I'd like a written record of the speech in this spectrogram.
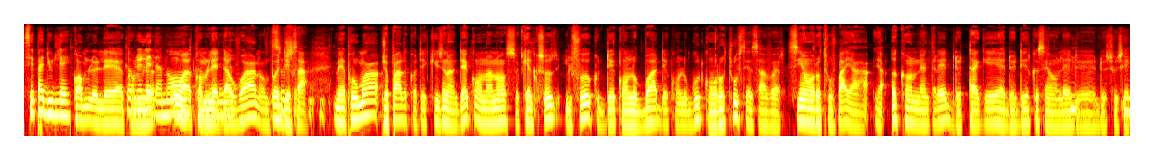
C'est pas du lait. Comme le lait, Comme le lait d'amande, ouais, comme comme le lait d'avoine, on peut dire ça. Mais pour moi, je parle côté cuisine. Dès qu'on annonce quelque chose, il faut que dès qu'on le boit, dès qu'on le goûte, qu'on retrouve ses saveurs. Si on ne retrouve pas, il n'y a, y a aucun intérêt de taguer et de dire que c'est un lait Mm. de, de souchet.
